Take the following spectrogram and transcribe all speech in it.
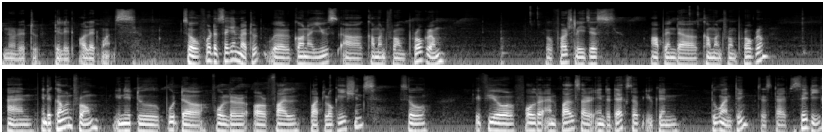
in order to delete all at once. So for the second method we're gonna use a command prompt program. So firstly just open the command prompt program and in the command prompt you need to put the folder or file path locations. So if your folder and files are in the desktop you can do one thing. Just type cd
